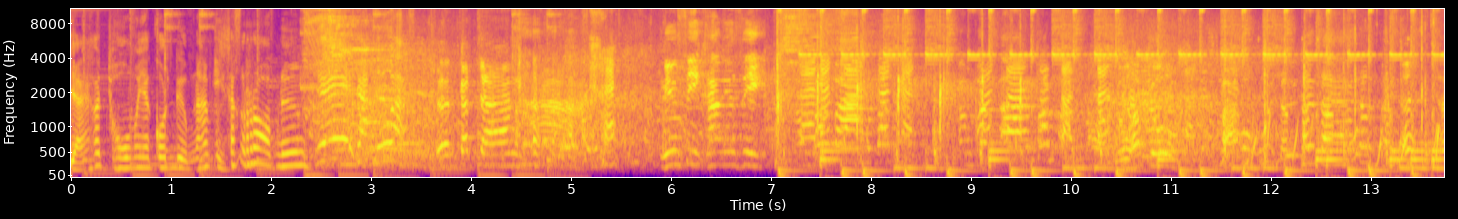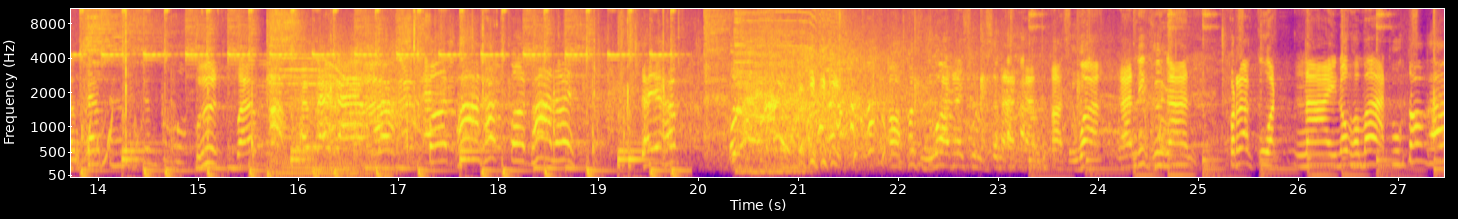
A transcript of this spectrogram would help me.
อยากให้เขาโชว์มายากลดื่มน้ำอีกสักรอบนึง เย้จัากรู้อะเดินกัดจางมิวสิกครับมิวสิกตั้นตาตั้นตันตั้นตาตั้นตันตั้ดูครับดูตั้นตั้นตั้งตั้ตั้งตั้ตั้งปืนแหวนอะแหวนแหวนเปิดผ้าครับเปิดผ้าเลยได้ยังครับก็ถือว่าได้สนุกสนานกันถือว่างานนี้คืองานประกวดนายนพมาศถูกต้องครับ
